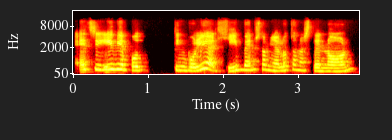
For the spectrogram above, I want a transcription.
έτσι ήδη από την πολύ αρχή μπαίνει στο μυαλό των ασθενών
